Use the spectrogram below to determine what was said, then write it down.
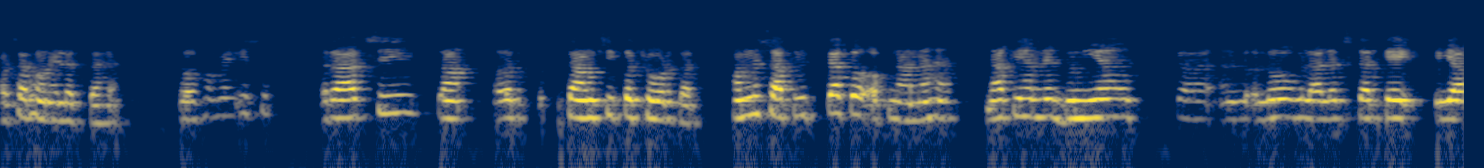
असर होने लगता है। तो हमें इस राजसी और तामसी को छोड़कर हमने सात्विकता को अपनाना है ना कि हमने दुनिया का लोभ लालच करके या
